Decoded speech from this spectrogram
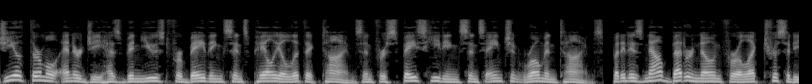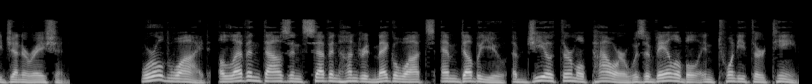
Geothermal energy has been used for bathing since Paleolithic times and for space heating since ancient Roman times, but it is now better known for electricity generation. Worldwide, 11,700 megawatts (MW) of geothermal power was available in 2013.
